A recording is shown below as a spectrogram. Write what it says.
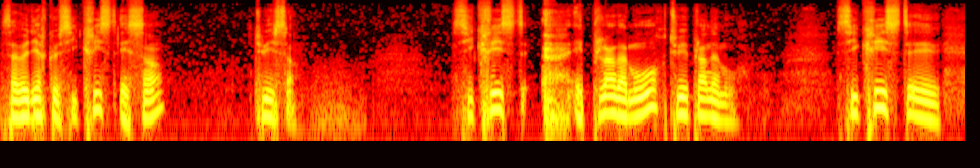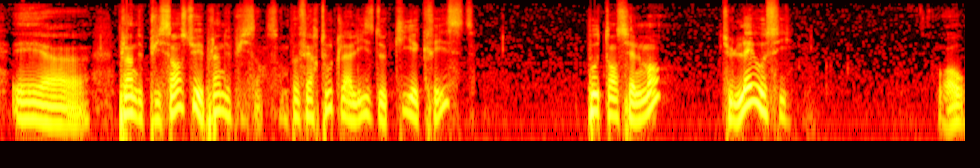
Ça veut dire que si Christ est saint, tu es saint. Si Christ est plein d'amour, tu es plein d'amour. Si Christ est, euh, plein de puissance, tu es plein de puissance. On peut faire toute la liste de qui est Christ. Potentiellement, tu l'es aussi. Wow.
